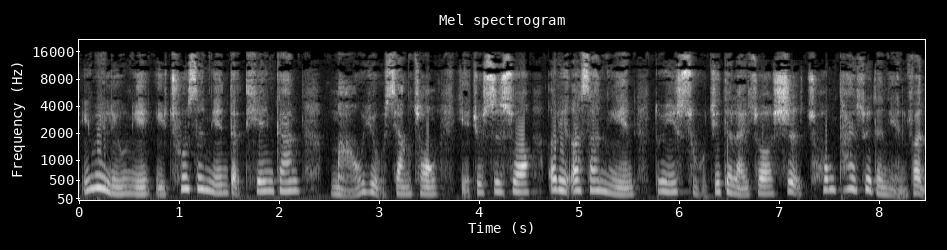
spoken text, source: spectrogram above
因为流年与出生年的天干卯酉相冲，也就是说，二零二三年对于属鸡的来说是冲太岁的年份，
